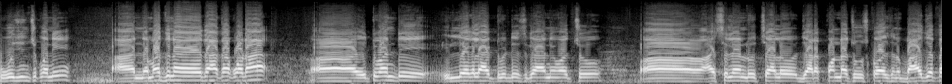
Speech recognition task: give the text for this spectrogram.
పూజించుకొని నిమజ్జనం అయ్యేదాకా కూడా ఎటువంటి ఇల్లీగల్ యాక్టివిటీస్ కానివ్వచ్చు ఆ, అశ్లీల నృత్యాలు జరగకుండా చూసుకోవాల్సిన బాధ్యత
